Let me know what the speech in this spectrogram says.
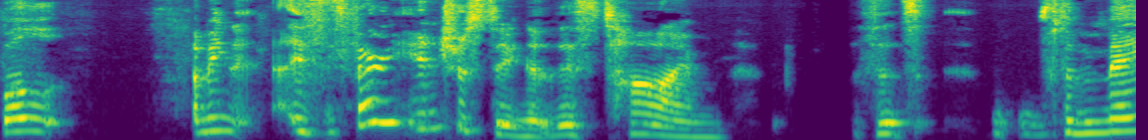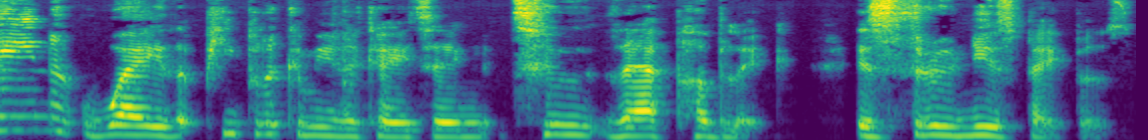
Well, I mean, it's very interesting at this time that the main way that people are communicating to their public is through newspapers.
